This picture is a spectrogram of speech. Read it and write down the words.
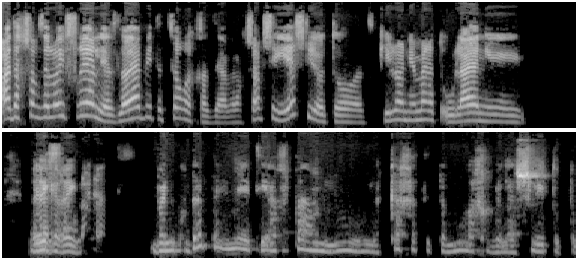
עד עכשיו זה לא הפריע לי, אז לא היה בי את הצורך הזה, אבל עכשיו שיש לי אותו, אז כאילו אני אומרת, אולי אני... רגע, רגע. לא. בנקודת האמת היא אף פעם לא לקחת את המוח ולהשליט אותו.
